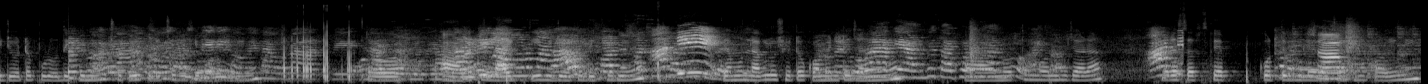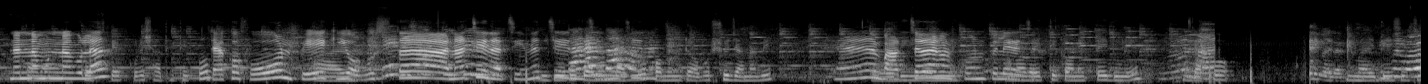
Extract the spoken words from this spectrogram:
ভিডিওটা পুরো দেখে নিও। ছোটোই করেছে, বেশি বড় করিনি। তো আর লাইক দিয়ে ভিডিওটা দেখে নিও। কেমন লাগল সেটাও কমেন্টে জানিও। আর নতুন বন্ধু যারা যারা সাবস্ক্রাইব করতে ভুলে গেছে এখনও করেনি। নান্না মুন্নাগুলা। সাবস্ক্রাইব করে সাথে থেকো। দেখো ফোন পে কি অবস্থা? নাচে নাচে নাচে লাগল কমেন্টে অবশ্যই জানাবে। হ্যাঁ বাচ্চারা এখন ফোন পেলে গেছে। বাড়ি থেকে অনেকটাই দূরে। দেখো বাড়িতে এসেছি।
